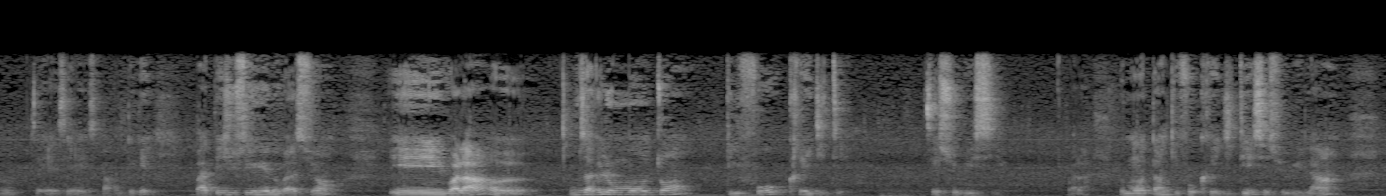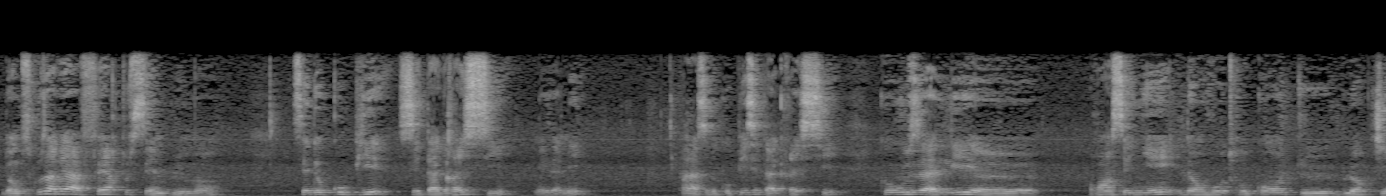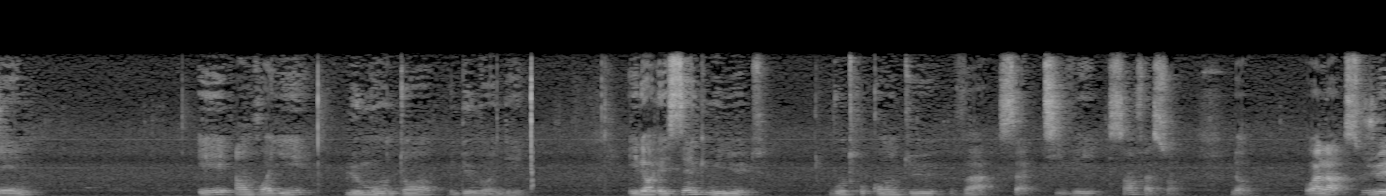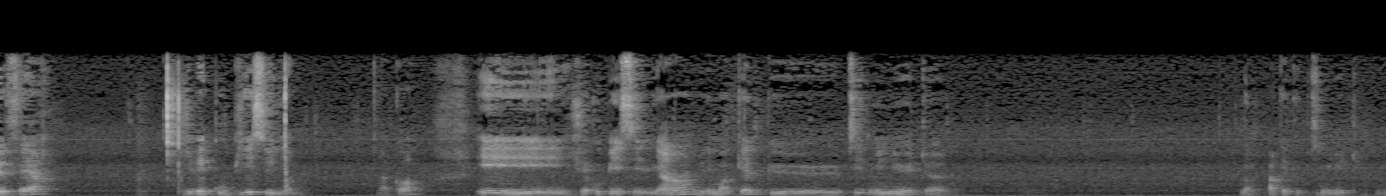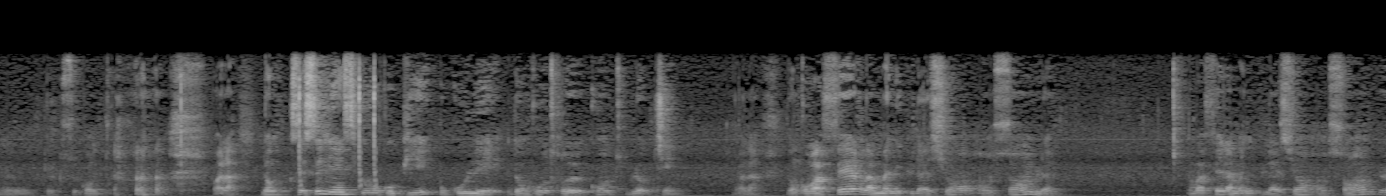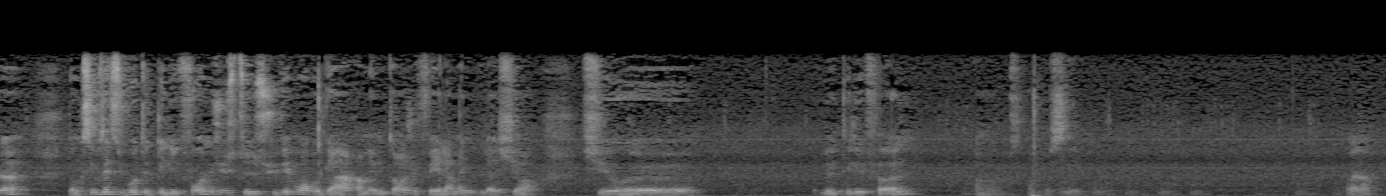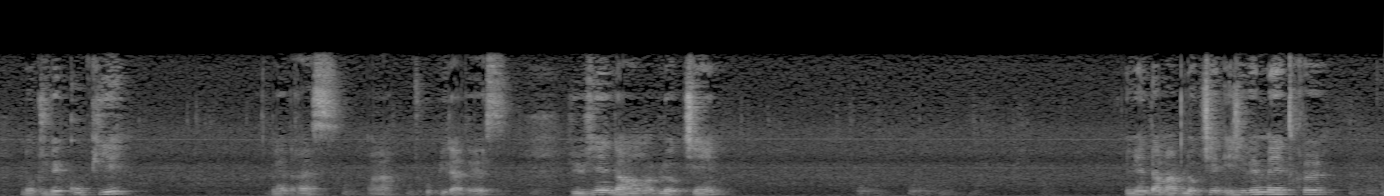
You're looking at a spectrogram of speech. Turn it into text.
Hum, c'est pas compliqué battez juste rénovation. Et voilà, euh, vous avez le montant qu'il faut créditer. C'est celui-ci. Voilà. Le montant qu'il faut créditer, c'est celui-là. Donc, ce que vous avez à faire tout simplement, c'est de copier cette adresse-ci, mes amis. Voilà, c'est de copier cette adresse-ci que vous allez euh, renseigner dans votre compte blockchain et envoyer le montant demandé. Et dans les 5 minutes, votre compte va s'activer sans façon. Donc, voilà ce que je vais faire. Je vais copier ce lien. D'accord? Et je vais copier ce lien. Donnez-moi quelques petites minutes. Non, pas quelques petites minutes, euh, quelques secondes. voilà. Donc, c'est ce lien que vous copiez pour coller dans votre compte blockchain. Voilà. Donc, on va faire la manipulation ensemble. On va faire la manipulation ensemble. Donc, si vous êtes sur votre téléphone, juste suivez mon regard. En même temps, je fais la manipulation sur euh, le téléphone. Ah, c'est pas possible. Voilà. Donc, je vais copier l'adresse. Voilà, je copie l'adresse. Je viens dans ma blockchain. Je viens dans ma blockchain et je vais mettre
